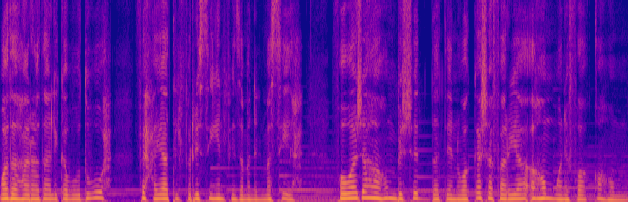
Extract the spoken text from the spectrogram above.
وظهر ذلك بوضوح في حياة الفريسيين في زمن المسيح فواجههم بشدة وكشف رياءهم ونفاقهم.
